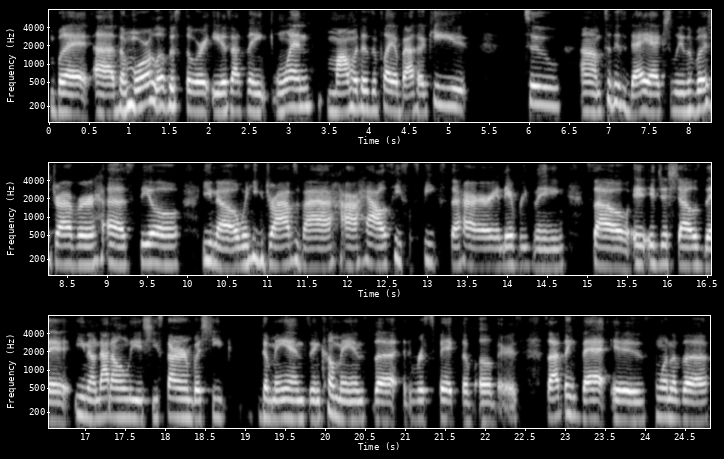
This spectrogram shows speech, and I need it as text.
But uh, the moral of the story is I think one, mama doesn't play about her kids. Two, um, to this day, actually, the bus driver uh, still, you know, when he drives by our house, he speaks to her and everything. So it, it just shows that, you know, not only is she stern, but she demands and commands the respect of others. So I think that is one of the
